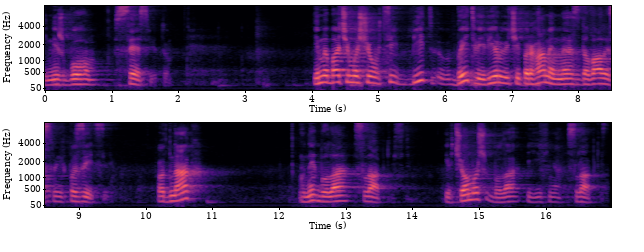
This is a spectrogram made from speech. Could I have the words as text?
і між Богом Всесвіту. І ми бачимо, що в цій битві віруючі пергами не здавали своїх позицій. Однак у них була слабкість. І в чому ж була їхня слабкість?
